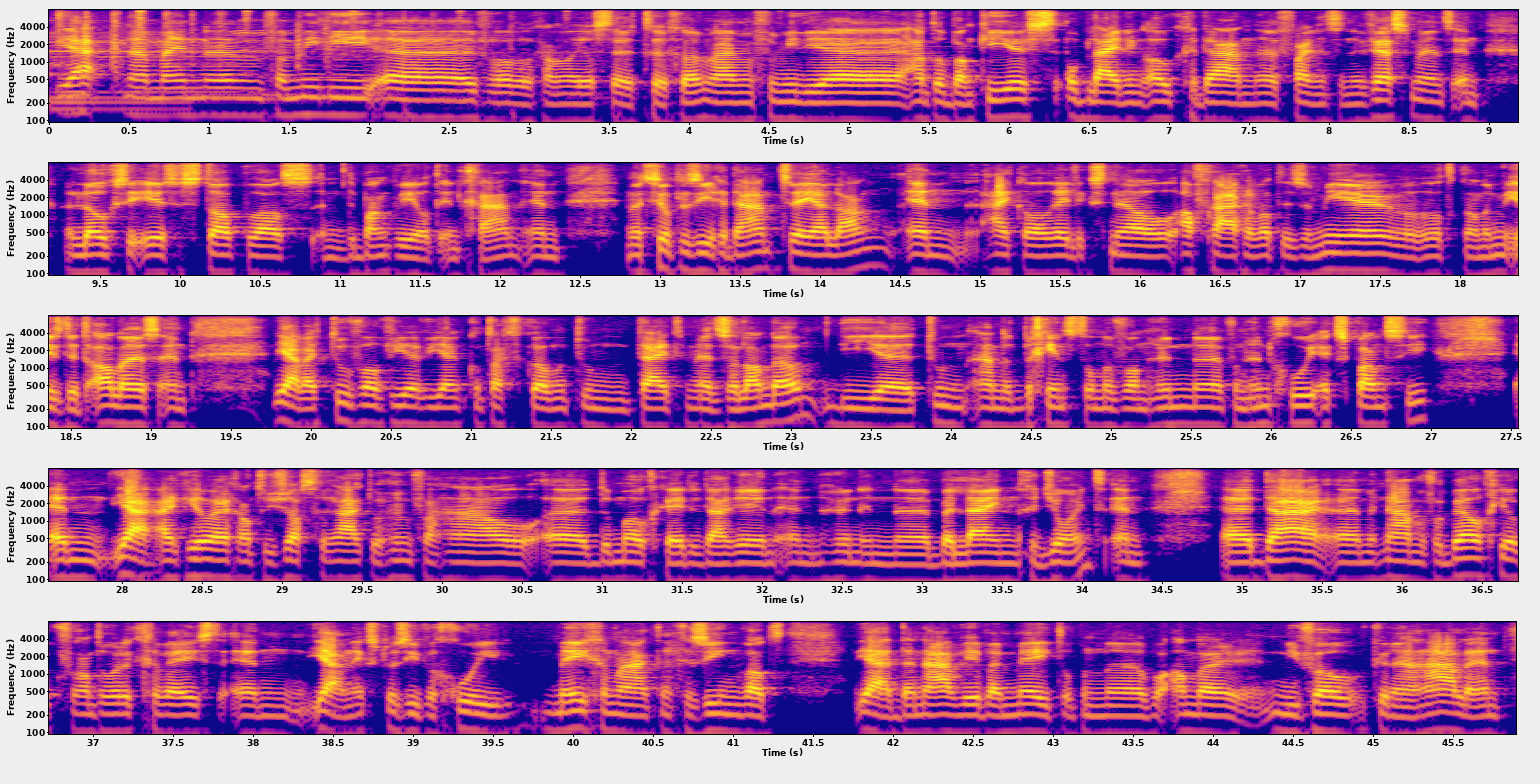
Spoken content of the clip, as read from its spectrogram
Ja, nou, mijn uh, familie, uh, we gaan wel heel sterk terug maar mijn familie, een uh, aantal bankiers, opleiding ook gedaan, uh, finance and investments. En een logische eerste stap was um, de bankwereld ingaan. En met veel plezier gedaan, twee jaar lang. En eigenlijk al redelijk snel afvragen, wat is er meer? Wat, kan is dit alles? En ja, bij toeval via, via in contact gekomen toen een tijd met Zalando, die toen aan het begin stonden van hun, van hun groei-expansie. En ja, eigenlijk heel erg enthousiast geraakt door hun verhaal eh, de mogelijkheden daarin en hun in uh, Berlijn gejoind. En uh, daar met name voor België ook verantwoordelijk geweest. En ja, een explosieve groei meegemaakt en gezien wat ja, daarna weer bij Meet op een, op een ander niveau kunnen halen. En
